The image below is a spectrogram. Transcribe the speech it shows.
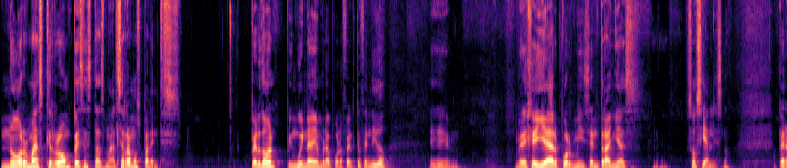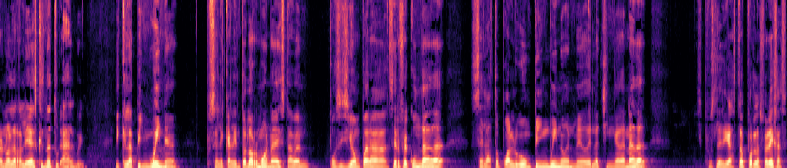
Normas que rompes, estás mal. Cerramos paréntesis. Perdón, pingüina hembra, por haberte ofendido. Eh, me dejé guiar por mis entrañas sociales, ¿no? Pero no, la realidad es que es natural, güey. Y que la pingüina pues, se le calentó la hormona, estaba en posición para ser fecundada, se la topó algún pingüino en medio de la chingada nada, pues le dio hasta por las orejas,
